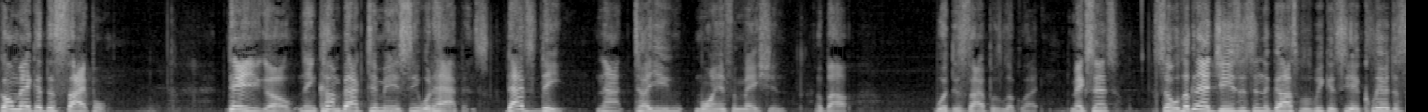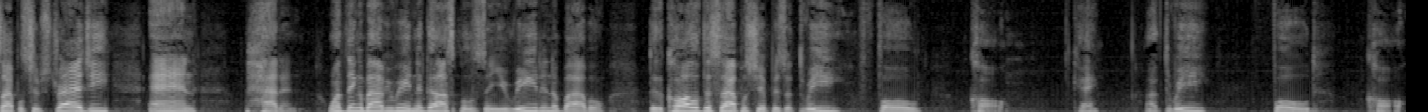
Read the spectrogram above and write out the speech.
Go make a disciple. There you go. Then come back to me and see what happens. That's deep not tell you more information about what disciples look like. Make sense? So, looking at Jesus in the Gospels, we can see a clear discipleship strategy and pattern. One thing about if you read in the Gospels and you read in the Bible, the call of discipleship is a threefold call. Okay? A threefold call.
